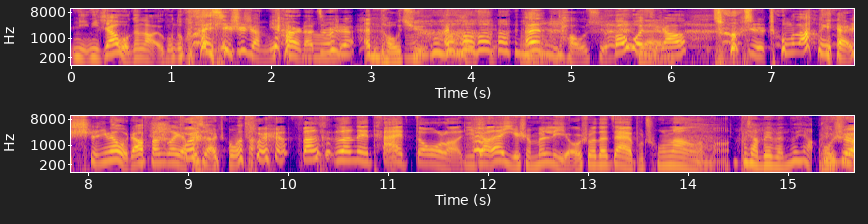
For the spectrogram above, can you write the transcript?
你你知道我跟老爷公的 关系是什么样的？嗯就是摁头去，摁头去，摁头去。包括你知道，就是冲浪也是，因为我知道帆哥也不喜欢冲浪。不是帆哥那太逗了。你知道他以什么理由说他再也不冲浪了吗？不想被蚊子咬。不是，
